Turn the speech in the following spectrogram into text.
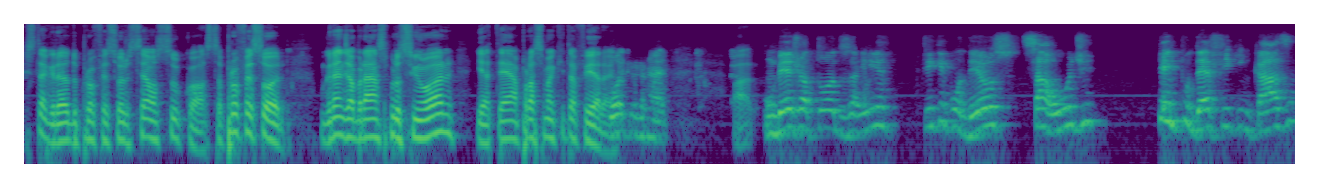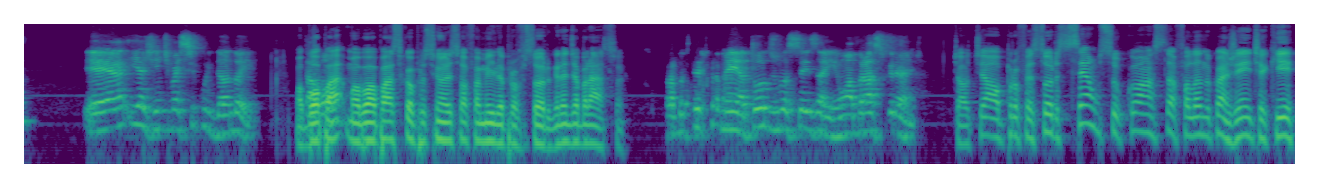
Instagram do professor Celso Costa. Professor, um grande abraço para o senhor e até a próxima quinta-feira. Um beijo a todos aí. Fiquem com Deus, saúde. Quem puder, fique em casa. É, e a gente vai se cuidando aí. Uma, tá boa, uma boa Páscoa para o senhor e sua família, professor. Um grande abraço. Para vocês também, a todos vocês aí. Um abraço grande. Tchau, tchau. Professor Celso Costa falando com a gente aqui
